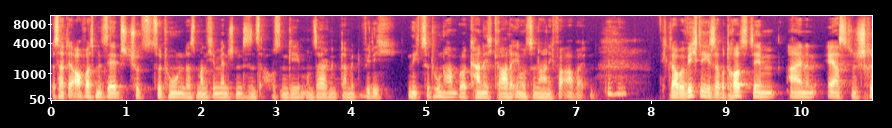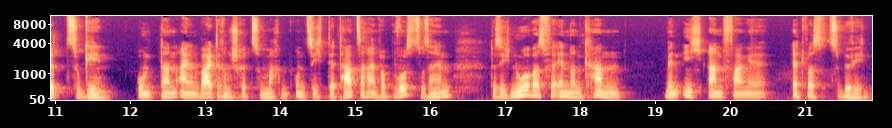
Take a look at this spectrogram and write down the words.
es hat ja auch was mit Selbstschutz zu tun, dass manche Menschen das ins Außen geben und sagen, damit will ich nichts zu tun haben oder kann ich gerade emotional nicht verarbeiten. Mhm. Ich glaube, wichtig ist aber trotzdem, einen ersten Schritt zu gehen und dann einen weiteren Schritt zu machen und sich der Tatsache einfach bewusst zu sein, dass ich nur was verändern kann, wenn ich anfange, etwas zu bewegen.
